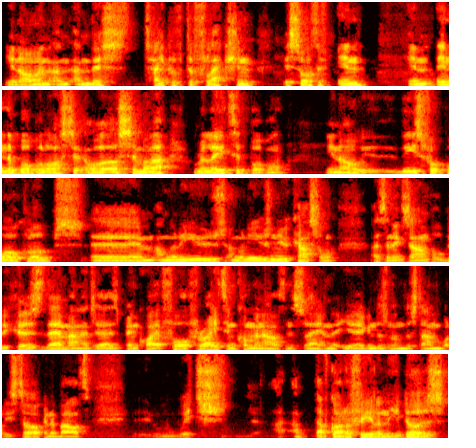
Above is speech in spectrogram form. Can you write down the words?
you know, and, and, and this type of deflection is sort of in in in the bubble or, or a similar related bubble. You know, these football clubs. Um, I'm going to use I'm going to use Newcastle as an example because their manager has been quite forthright in coming out and saying that Jurgen doesn't understand what he's talking about, which I, have got a feeling he does.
